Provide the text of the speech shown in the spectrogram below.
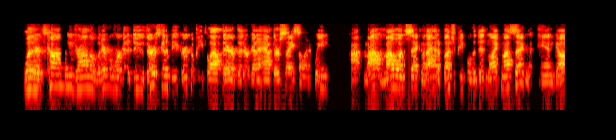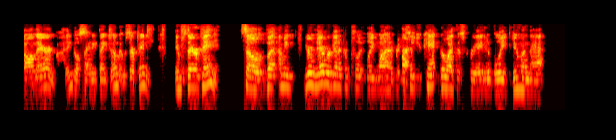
Whether it's comedy, drama, whatever we're going to do, there's going to be a group of people out there that are going to have their say so in it. We I, my my one segment, I had a bunch of people that didn't like my segment and got on there, and I didn't go say anything to them. It was their opinion. It was their opinion. So, but I mean, you're never going to completely 100. So you can't go at this creatively doing that.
